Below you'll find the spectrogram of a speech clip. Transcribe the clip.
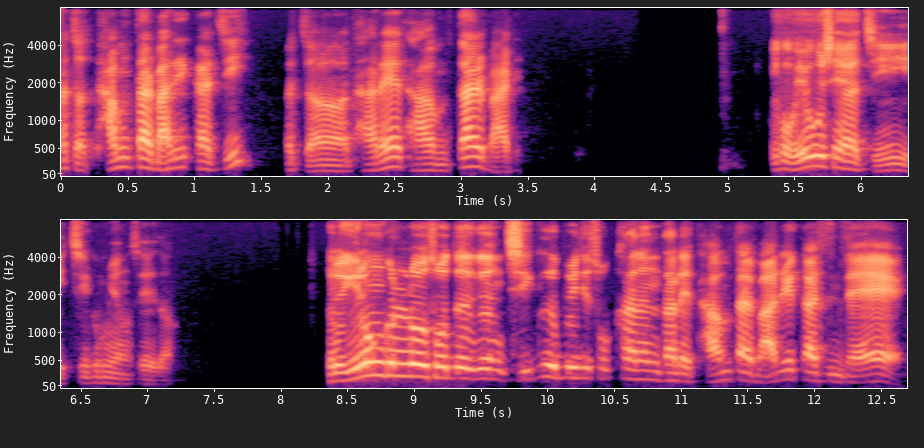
맞죠? 다음 달 말일까지. 맞죠? 달에 다음 달 말일. 이거 외우셔야지. 지급 명세에서. 그리고 일용 근로소득은 지급일이 속하는 달에 다음 달 말일까지인데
